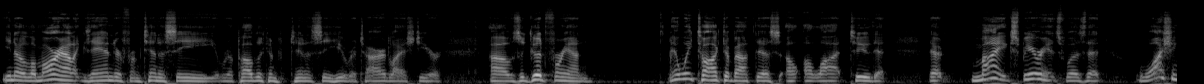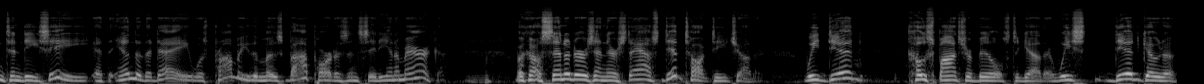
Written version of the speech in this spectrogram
you know, Lamar Alexander from Tennessee, Republican from Tennessee, who retired last year, uh, was a good friend. And we talked about this a, a lot too. That that my experience was that Washington D.C. at the end of the day was probably the most bipartisan city in America, mm-hmm. because senators and their staffs did talk to each other. We did co-sponsor bills together. We did go to,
